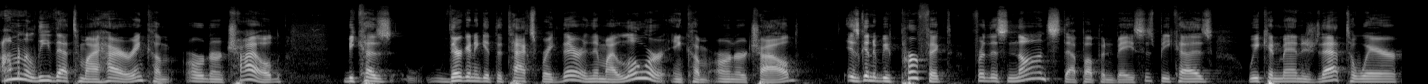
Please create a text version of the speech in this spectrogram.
I'm going to leave that to my higher income earner child because they're going to get the tax break there. And then my lower income earner child is going to be perfect for this non step up in basis because we can manage that to where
